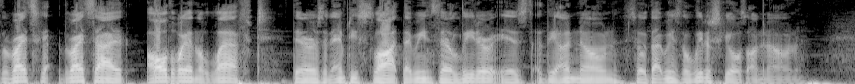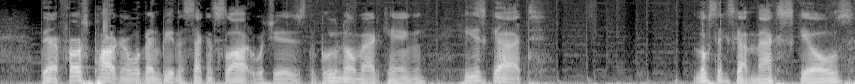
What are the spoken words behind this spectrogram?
The right, the right side, all the way on the left, there's an empty slot. That means their leader is the unknown. So that means the leader skill is unknown. Their first partner will then be in the second slot, which is the Blue Nomad King. He's got, looks like he's got max skills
